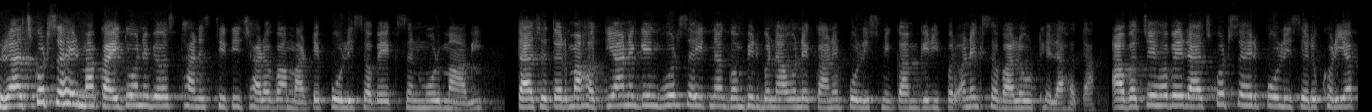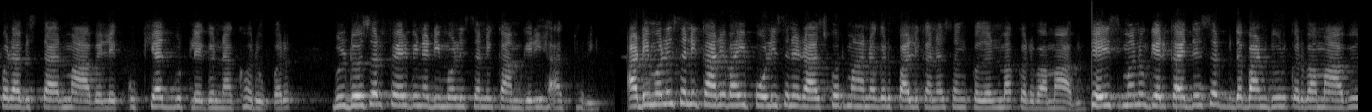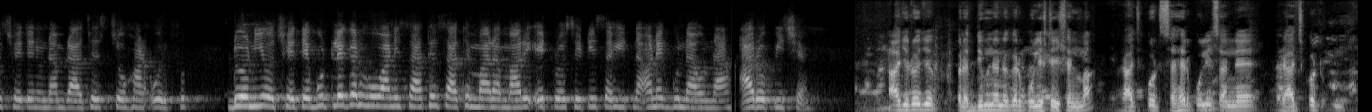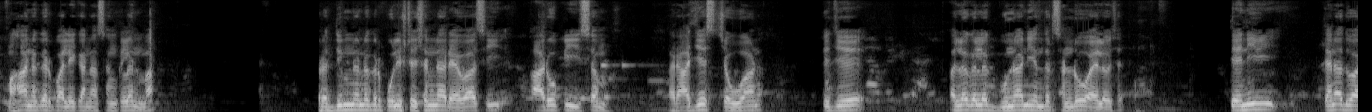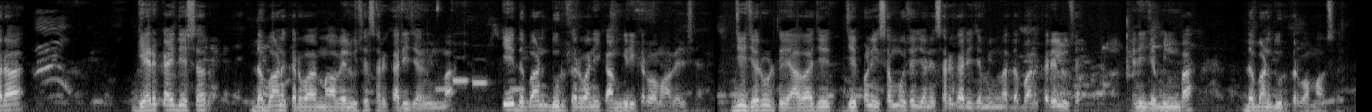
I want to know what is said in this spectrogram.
રાજકોટ શહેરમાં કાયદો અને વ્યવસ્થાની સ્થિતિ જાળવવા માટે પોલીસ હવે એક્શન મોડમાં આવી. તાજેતરમાં હત્યા અને ગેંગવોર સહિતના ગંભીર બનાવોને કારણે પોલીસની કામગીરી પર અનેક સવાલો ઉઠેલા હતા. આ વચ્ચે હવે રાજકોટ શહેર પોલીસે રૂખડિયાપરા વિસ્તારમાં આવેલ એક કુખ્યાત બુટલેગરના ઘર ઉપર બુલડોઝર ફેરવીને ડિમોલિશનની કામગીરી હાથ ધરી. આ ડિમોલિશનની કાર્યવાહી પોલીસ અને રાજકોટ મહાનગરપાલિકાના સંકલનમાં કરવામાં આવી. જે ઇસમનું ગેરકાયદેસર દબાણ દૂર કરવામાં આવ્યું છે. તેનું નામ રાજેશ ચૌહાણ ઉર્ફ ડોનિયો છે તે બુટલેગર હોવાની સાથે સાથે મારામારી એટ્રોસિટી સહિતના અનેક ગુનાઓના આરોપી છે. આજરોજ પ્રદ્યુમ્નનગર પોલીસ સ્ટેશનમાં, રાજકોટ શહેર પોલીસ અને રાજકોટ મહાનગરપાલિકાના સંકલનમાં પ્રદ્યુમ્નનગર પોલીસ સ્ટેશનના રહેવાસી આરોપી ઈસમ રાજેશ ચૌહાણ કે જે અલગ અલગ ગુનાની અંદર સંડોવાયેલો છે, તેની, તેના દ્વારા ગેરકાયદેસર દબાણ કરવામાં આવેલું છે સરકારી જમીનમાં. એ દબાણ દૂર કરવાની કામગીરી કરવામાં આવેલ છે. જે જરૂરથી આવા જે જે પણ ઈસમો છે જેને સરકારી જમીનમાં દબાણ કરેલું છે, એની જમીનમાં દબાણ દૂર કરવામાં આવશે.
